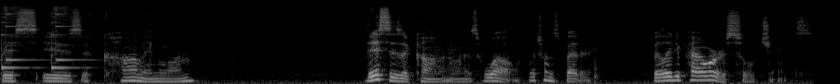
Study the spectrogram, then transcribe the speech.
this is a common one. This is a common one as well. Which one's better? Ability power or soul chance?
